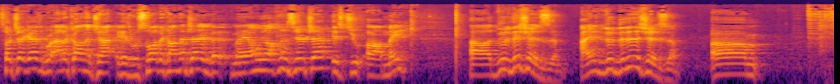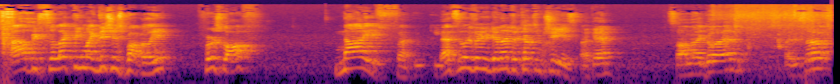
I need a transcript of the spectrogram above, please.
So check guys, we're out of content chat. Guys, we're still out of content chat. My only options here chat is to uh, make, uh, do the dishes. I need to do the dishes. Um, I'll be selecting my dishes properly. First off, knife. That's looks like you're gonna have to cut some cheese, okay? So I'm gonna go ahead, put this up.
